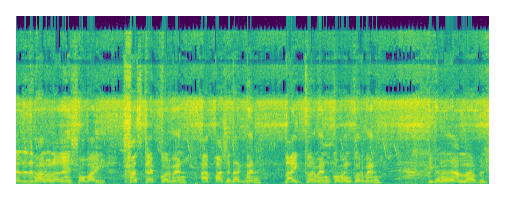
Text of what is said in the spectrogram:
ভিডিওটা যদি ভালো লাগে, সবাই সাবস্ক্রাইব করবেন আর পাশে থাকবেন লাইক করবেন কমেন্ট করবেন। এখানে আল্লাহ হাফেজ।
